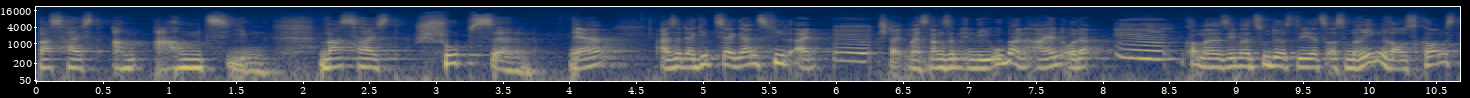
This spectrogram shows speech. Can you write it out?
Was heißt am Arm ziehen? Was heißt schubsen? Ja, also da gibt's ja ganz viel ein, mm, steig mal jetzt langsam in die U-Bahn ein oder mm, komm mal, seh mal zu, dass du jetzt aus dem Regen rauskommst,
